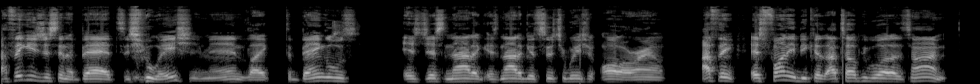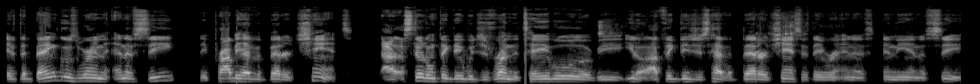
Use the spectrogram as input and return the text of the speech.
I think he's just in a bad situation, man. Like the Bengals is just not a, it's not a good situation all around. I think it's funny because I tell people all the time, if the Bengals were in the NFC, they probably have a better chance. I still don't think they would just run the table or be, you know, I think they just have a better chance if they were in a, in the NFC.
